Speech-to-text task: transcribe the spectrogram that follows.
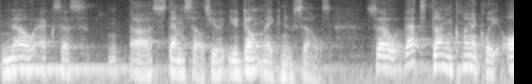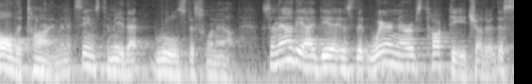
no excess uh, stem cells. You, you don't make new cells. So that's done clinically all the time, and it seems to me that rules this one out. So now the idea is that where nerves talk to each other, this,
